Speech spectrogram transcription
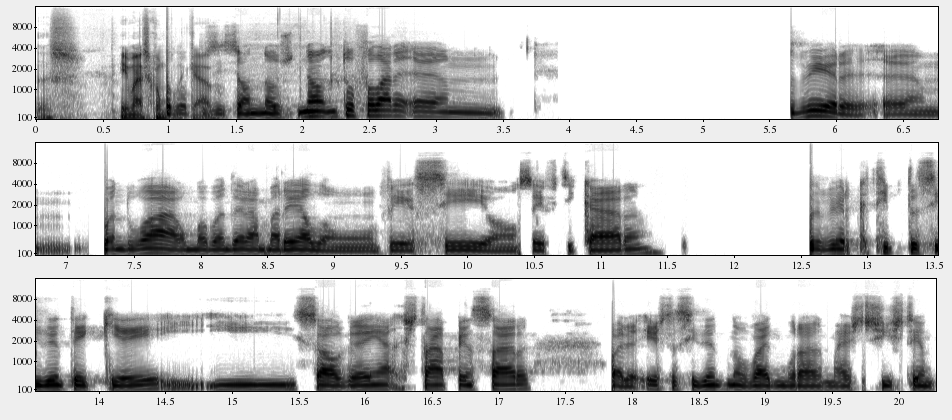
mas e mais complicado. posição. Não, não, estou a falar. hum, ver hum, quando há uma bandeira amarela, um VSC ou um safety car, saber que tipo de acidente é que é e, e se alguém está a pensar. Olha, este acidente não vai demorar mais de X tempo,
